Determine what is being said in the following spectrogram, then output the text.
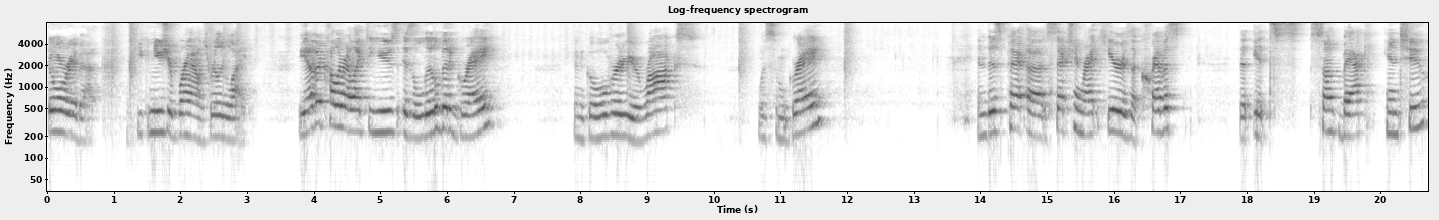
don't worry about it. You can use your brown, it's really light. The other color I like to use is a little bit of gray. You're gonna go over your rocks with some gray. And this uh, section right here is a crevice that it's sunk back into.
